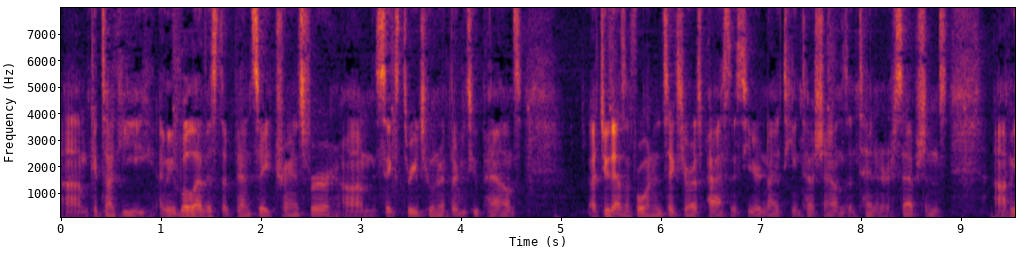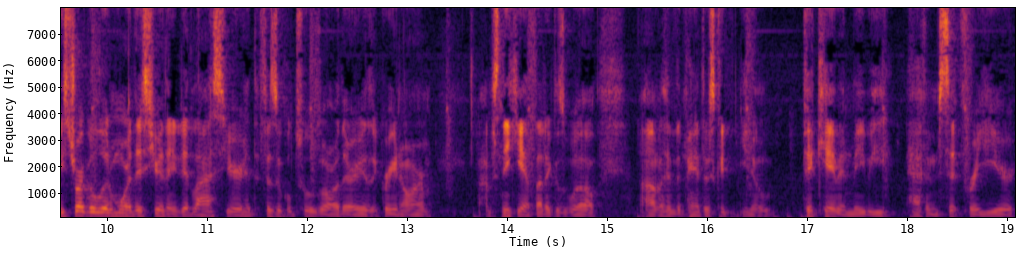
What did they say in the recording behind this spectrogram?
Um, Kentucky, I mean, Will Levis, the Penn State transfer, um, 6'3", 232 pounds, uh, 2,406 yards passed this year, 19 touchdowns and 10 interceptions. Um, he struggled a little more this year than he did last year. The physical tools are there. He has a great arm. Um, sneaky athletic as well. Um, I think the Panthers could, you know, pick him and maybe have him sit for a year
